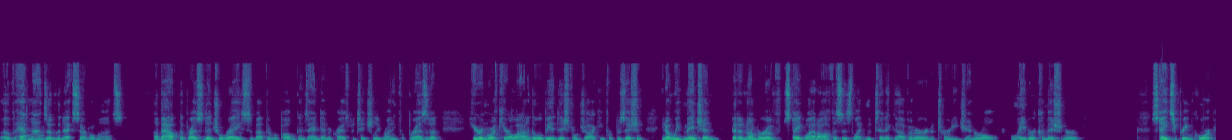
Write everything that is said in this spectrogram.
of headlines over the next several months about the presidential race, about the Republicans and Democrats potentially running for president. Here in North Carolina, there will be additional jockeying for position. You know, we've mentioned that a number of statewide offices like lieutenant governor and attorney general, labor commissioner, state supreme court,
